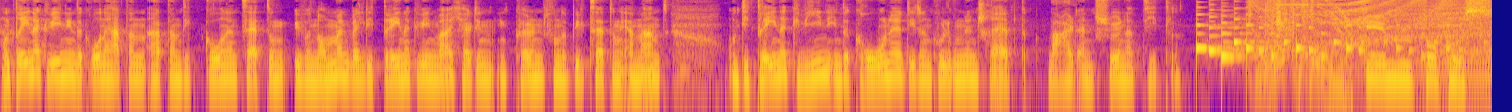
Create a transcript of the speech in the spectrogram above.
Und Trainer Queen in der Krone hat dann, hat dann die Kronenzeitung übernommen, weil die Trainer Queen war ich halt in, in Köln von der Bildzeitung ernannt. Und die Trainer Queen in der Krone, die dann Kolumnen schreibt, war halt ein schöner Titel. Im Fokus.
